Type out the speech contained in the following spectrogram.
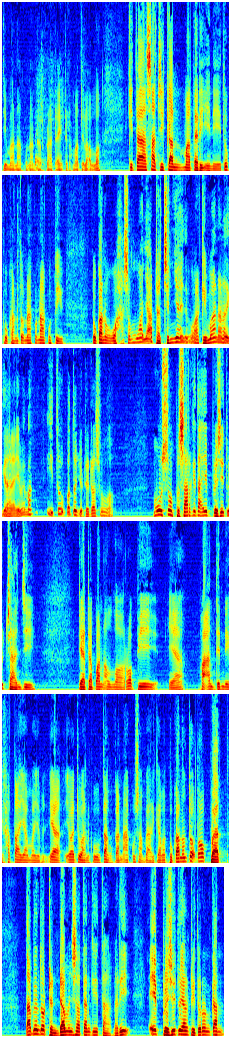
di mana pun anda berada yang dirahmati Allah kita sajikan materi ini itu bukan untuk nakut-nakuti bukan wah semuanya ada jinnya itu wah gimana nanti kita ya memang itu petunjuk dari Rasulullah musuh besar kita iblis itu janji di hadapan Allah Robi ya fa'antin di hatta ya ya ya Tuhanku tangguhkan aku sampai hari kiamat bukan untuk tobat tapi untuk dendam menyesatkan kita. Dari iblis itu yang diturunkan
